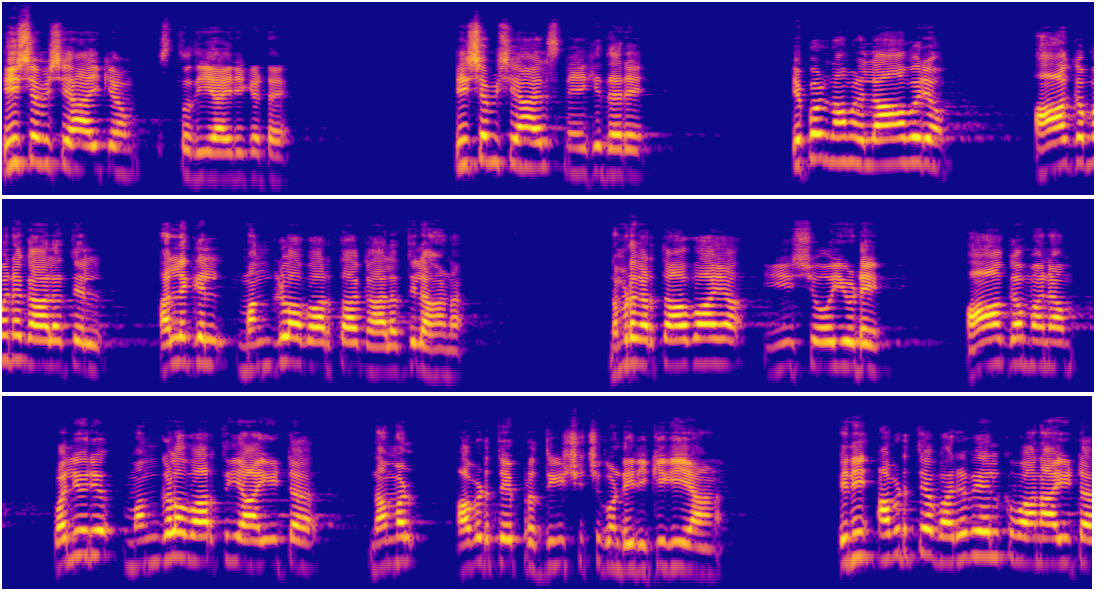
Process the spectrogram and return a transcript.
ഈശമിഷിഹായിക്കും സ്തുതിയായിരിക്കട്ടെ. ഈശമിഷിഹായിൽ സ്നേഹിതരെ ഇപ്പോൾ നാം എല്ലാവരും ആഗമന കാലത്തിൽ അല്ലെങ്കിൽ മംഗളവാർത്താ കാലത്തിലാണ്. നമ്മുടെ കർത്താവായ ഈശോയുടെ ആഗമനം വലിയൊരു മംഗളവാർത്തയായിട്ട് നമ്മൾ അവിടുത്തെ പ്രതീക്ഷിച്ചു കൊണ്ടിരിക്കുകയാണ് ഇനി അവിടുത്തെ വരവേൽക്കുവാനായിട്ട്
